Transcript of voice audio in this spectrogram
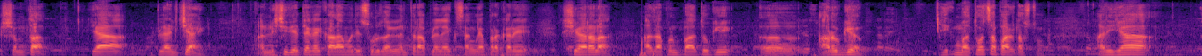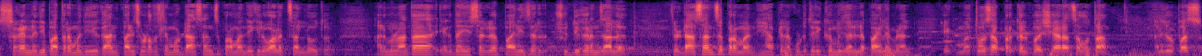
क्षमता या प्लॅनची आहे. निश्चित येत्या काही काळामध्ये सुरू झाल्यानंतर आपल्याला एक चांगल्या प्रकारे शहराला आज आपण पाहतो की आरोग्य एक महत्त्वाचा पार्ट असतो. आणि ह्या सगळ्या नदीपात्रामध्ये हे घाण पाणी सोडत असल्यामुळे डासांचं प्रमाण देखील वाढत चाललं होतं. आणि म्हणून आता एकदा हे सगळं पाणी जर शुद्धीकरण झालं तर डासांचं प्रमाण हे आपल्याला कुठेतरी कमी झालेलं पाहायला मिळेल. एक महत्त्वाचा प्रकल्प शहराचा होता. आणि जवळपास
